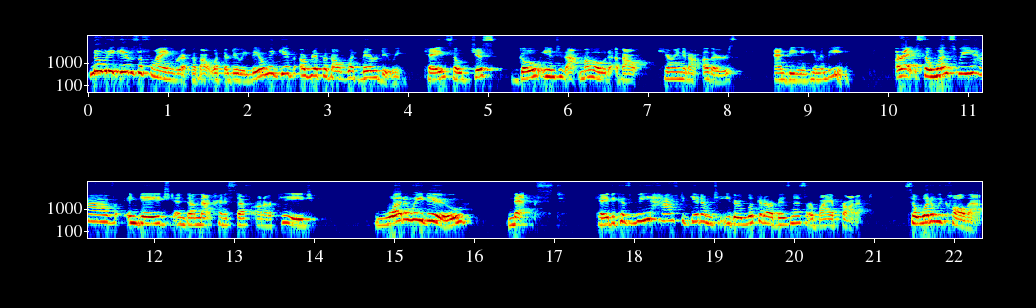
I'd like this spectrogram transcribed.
Nobody gives a flying rip about what they're doing. They only give a rip about what they're doing, Okay, so just go into that mode about caring about others and being a human being. All right, so once we have engaged and done that kind of stuff on our page, what do we do next? Okay, because we have to get them to either look at our business or buy a product. So, what do we call that?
